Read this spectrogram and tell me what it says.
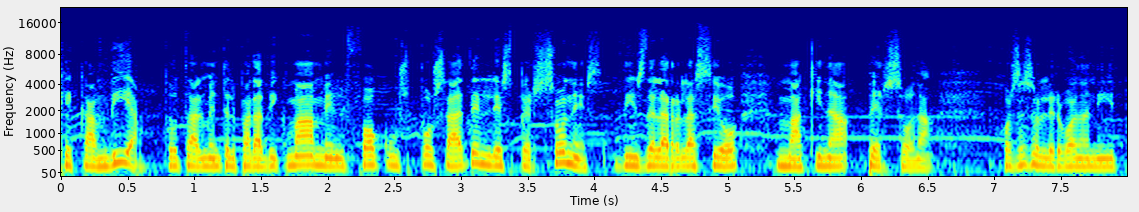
que canvia totalment el paradigma amb el focus posat en les persones dins de la relació màquina-persona. José Soler, bona nit.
